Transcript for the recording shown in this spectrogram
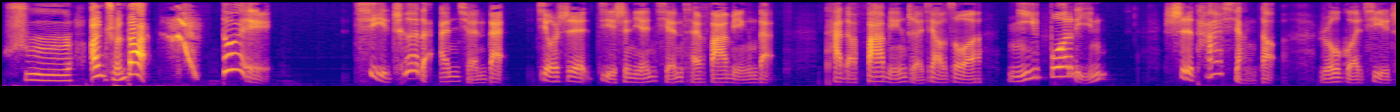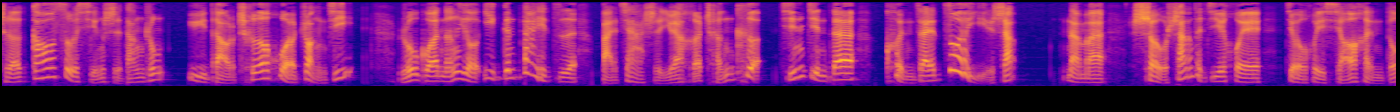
是安全带。对，汽车的安全带就是几十年前才发明的，它的发明者叫做尼波林，是他想到，如果汽车高速行驶当中遇到车祸撞击，如果能有一根带子把驾驶员和乘客紧紧地捆在座椅上，那么受伤的机会就会小很多。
